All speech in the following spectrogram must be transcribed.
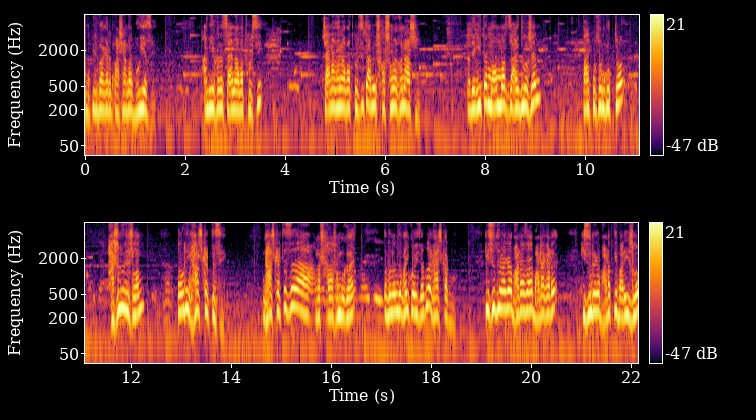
এমপির বাগানের পাশে আমার বই আছে। আমি ওখানে চায়না আবাদ করছি। চায়না ধান আবাদ করছি তো আমি সবসময় ওখানে আসি। দেখি তো মোহাম্মদ জাহিদুল হোসেন তার প্রথম পুত্র হাসিনুর ইসলাম তো উনি ঘাস কাটতেছে। ঘাস কাটতেছে আমার শালা সম্পর্ক। হয় তো বললাম যে, ভাই, কই যাবে? ঘাস কাটবো। কিছুদিন আগে ভাড়া যায় ভাড়া কাটে। কিছুদিন আগে থেকে বাড়ি আসলো।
